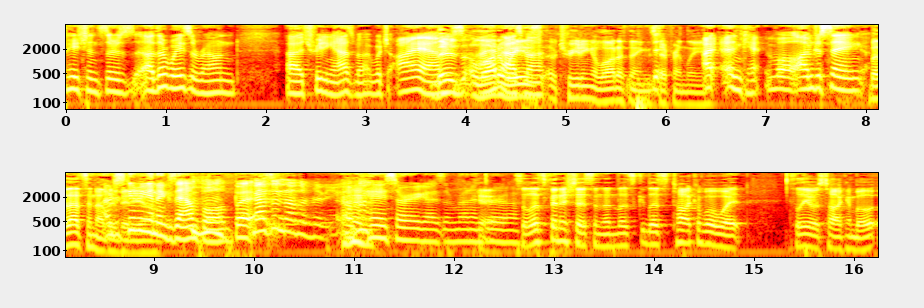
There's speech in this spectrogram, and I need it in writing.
patients, there's other ways around uh, treating asthma, which I am. There's a lot of ways asthma. of treating a lot of things differently. I, and can't, well, I'm just saying. but that's another I'm just video. giving an example, but That's another video. okay, sorry guys, I'm running Okay, through. so let's finish this and then let's let's talk about what Taliyah was talking about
